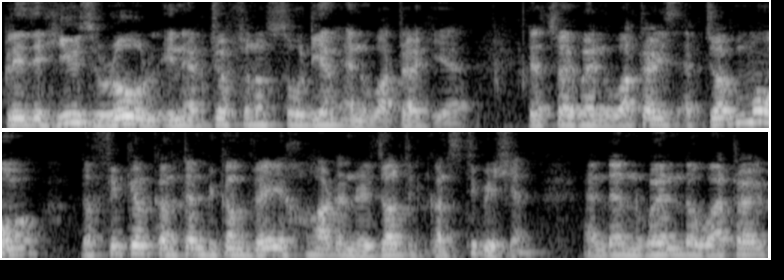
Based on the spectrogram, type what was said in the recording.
plays a huge role in absorption of sodium and water here. That's why when water is absorbed more the fecal content becomes very hard and result in constipation. And then when the water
